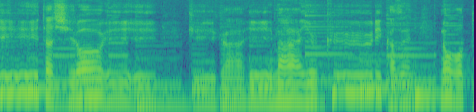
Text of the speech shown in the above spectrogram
いた白い木が今ゆっくり風に乗って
